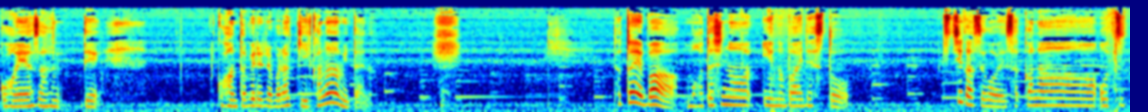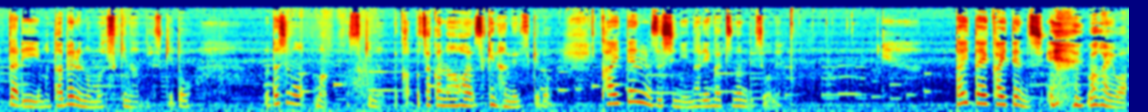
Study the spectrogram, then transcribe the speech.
ご飯屋さんでご飯食べれればラッキーかなみたいな。例えば、まあ、私の家の場合ですと父がすごい魚を釣ったり、まあ、食べるのも好きなんですけど私もまあ好きなんで魚は好きなんですけど回転寿司になりがちなんですよね。大体回転寿司。我が家は。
